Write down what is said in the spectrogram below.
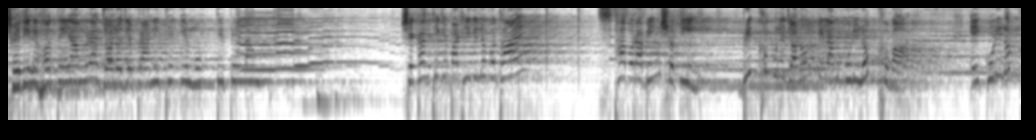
সেদিন হতে আমরা জলজ প্রাণী থেকে মুক্তি পেলাম। সেখান থেকে পাঠিয়ে দিল কোথায়? স্থাবরা বিংশতি, বৃক্ষকুলে জনম পেলাম কুড়ি লক্ষ বার। এই কুড়ি লক্ষ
